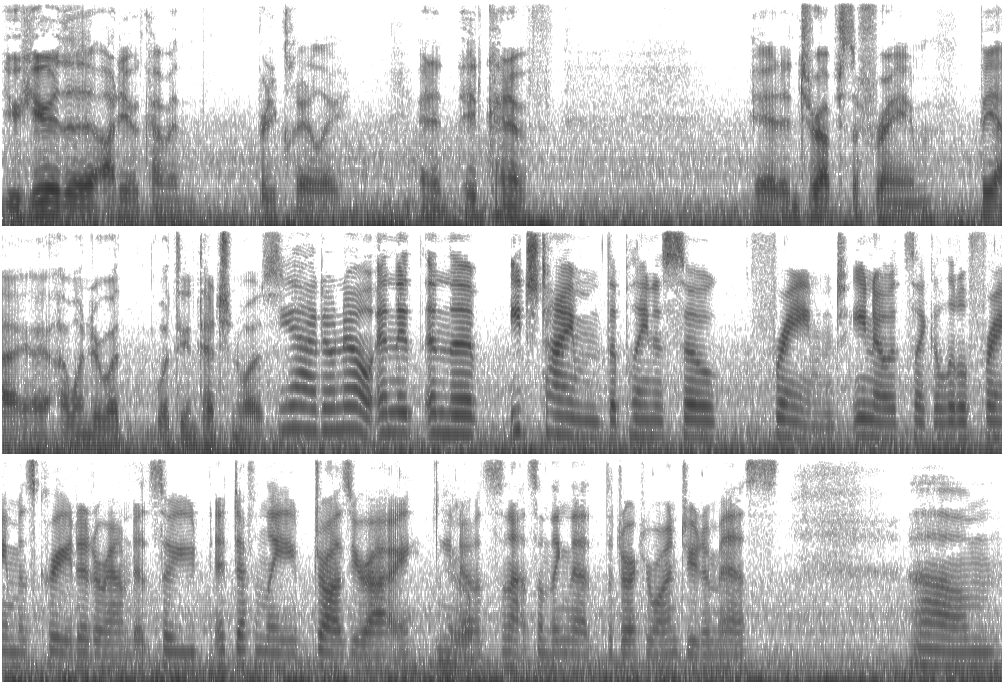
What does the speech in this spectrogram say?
you hear the audio coming pretty clearly, and it, it kind of it interrupts the frame. But yeah, I, I wonder what what the intention was. Yeah, I don't know. And it and the each time the plane is so framed, you know, it's like a little frame is created around it, so you it definitely draws your eye. You Yeah. know, it's not something that the director wanted you to miss. Um,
